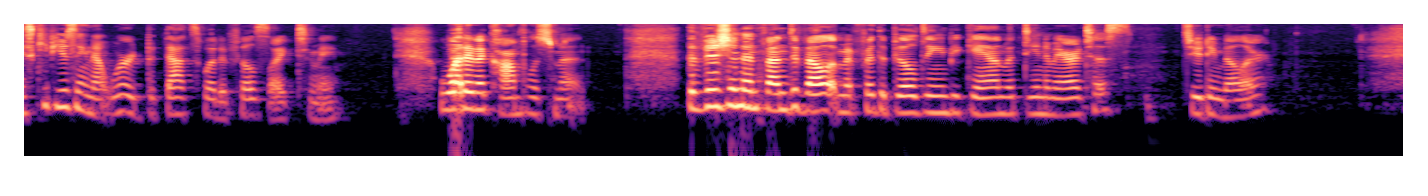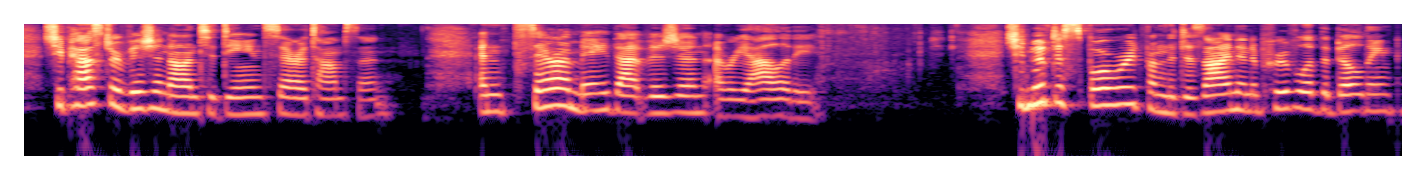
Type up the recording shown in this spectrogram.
I keep using that word, but that's what it feels like to me. What an accomplishment. The vision and fund development for the building began with Dean Emeritus, Judy Miller. She passed her vision on to Dean Sarah Thompson, and Sarah made that vision a reality. She moved us forward from the design and approval of the building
